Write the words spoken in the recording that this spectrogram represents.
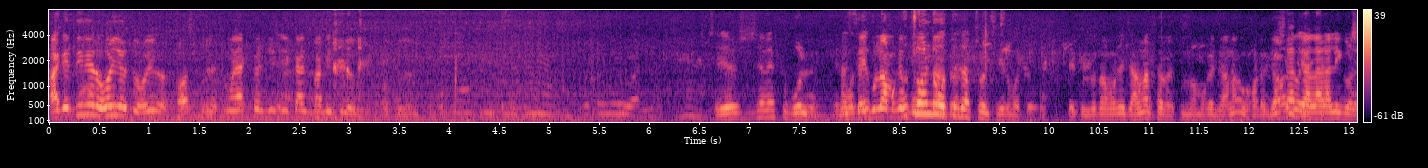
আগের দিনের হয়ে যেত ওই হসপিটালে তোমার একটা যে- কাজ বাকি ছিল। সেগুলো আমাকে প্রচণ্ড বলতে হবে। অত্যাচার চলছে এর মধ্যে। সেগুলো তো আমাকে জানাতে হবে। তুমি আমাকে জানাও ঘরে যাও। গালাগালি করে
